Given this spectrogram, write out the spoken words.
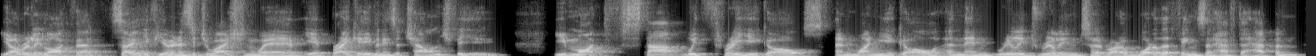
Yeah, I really like that. So if you're in a situation where, yeah, break even is a challenge for you, you might start with three year goals and one year goal, and then really drill into right. What are the things that have to happen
